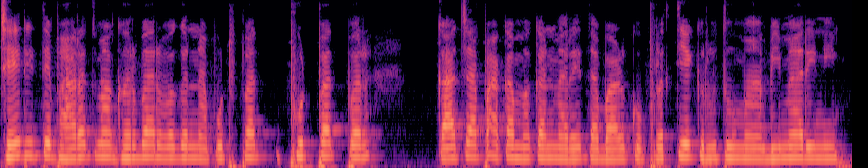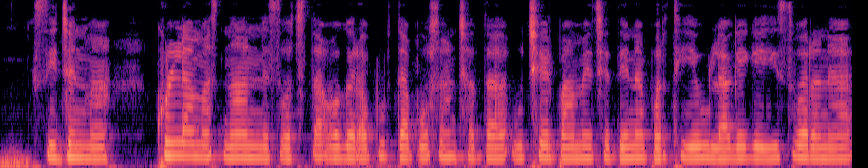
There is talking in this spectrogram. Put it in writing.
જે રીતે ભારતમાં ઘરબાર વગરના ફૂટપાથ ફૂટપાથ પર કાચા પાકા મકાનમાં રહેતા બાળકો પ્રત્યેક ઋતુમાં, બીમારીની સિઝનમાં ખુલ્લામાં સ્નાન ને સ્વચ્છતા વગર અપૂરતા પોષણ છતાં ઉછેર પામે છે. તેના પરથી એવું લાગે કે ઈશ્વર અને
